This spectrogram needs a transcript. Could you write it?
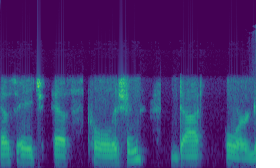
shscoalition.org.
